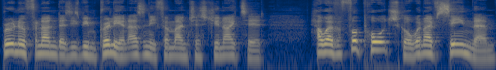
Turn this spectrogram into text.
Bruno Fernandes, he's been brilliant, hasn't he, for Manchester United? However, for Portugal, when I've seen them,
